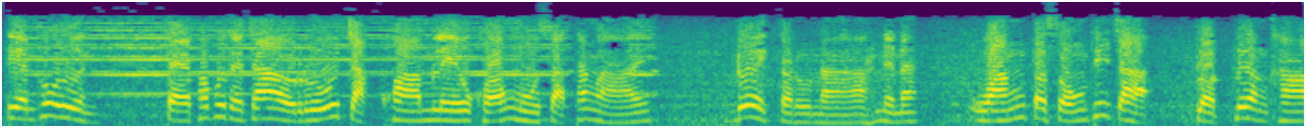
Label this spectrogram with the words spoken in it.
เตียนผู้อื่น แต่พระพุทธเจ้ารู้จักความเลวของหมูสัตว์ทั้งหลายด้วยกรุณาเนี่ยนะหวังประสงค์ที่จะปลดเปลื้องเขา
